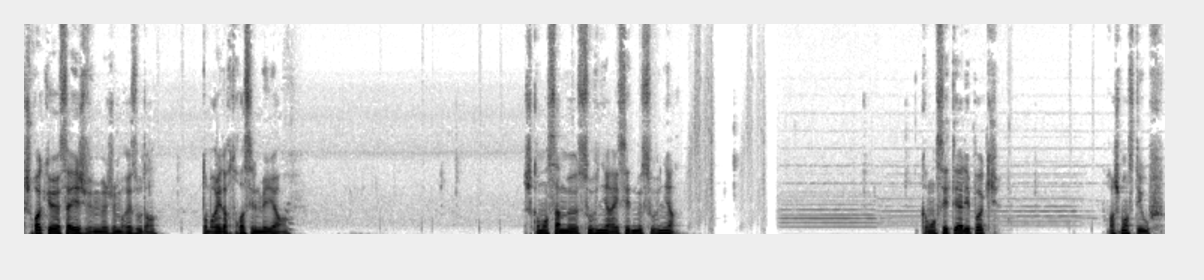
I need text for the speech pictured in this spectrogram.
Je crois que ça y est, je vais me, résoudre. hein. Tomb Raider 3 c'est le meilleur. hein. Je commence à me souvenir, à essayer de me souvenir. Comment c'était à l'époque. Franchement, c'était ouf.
